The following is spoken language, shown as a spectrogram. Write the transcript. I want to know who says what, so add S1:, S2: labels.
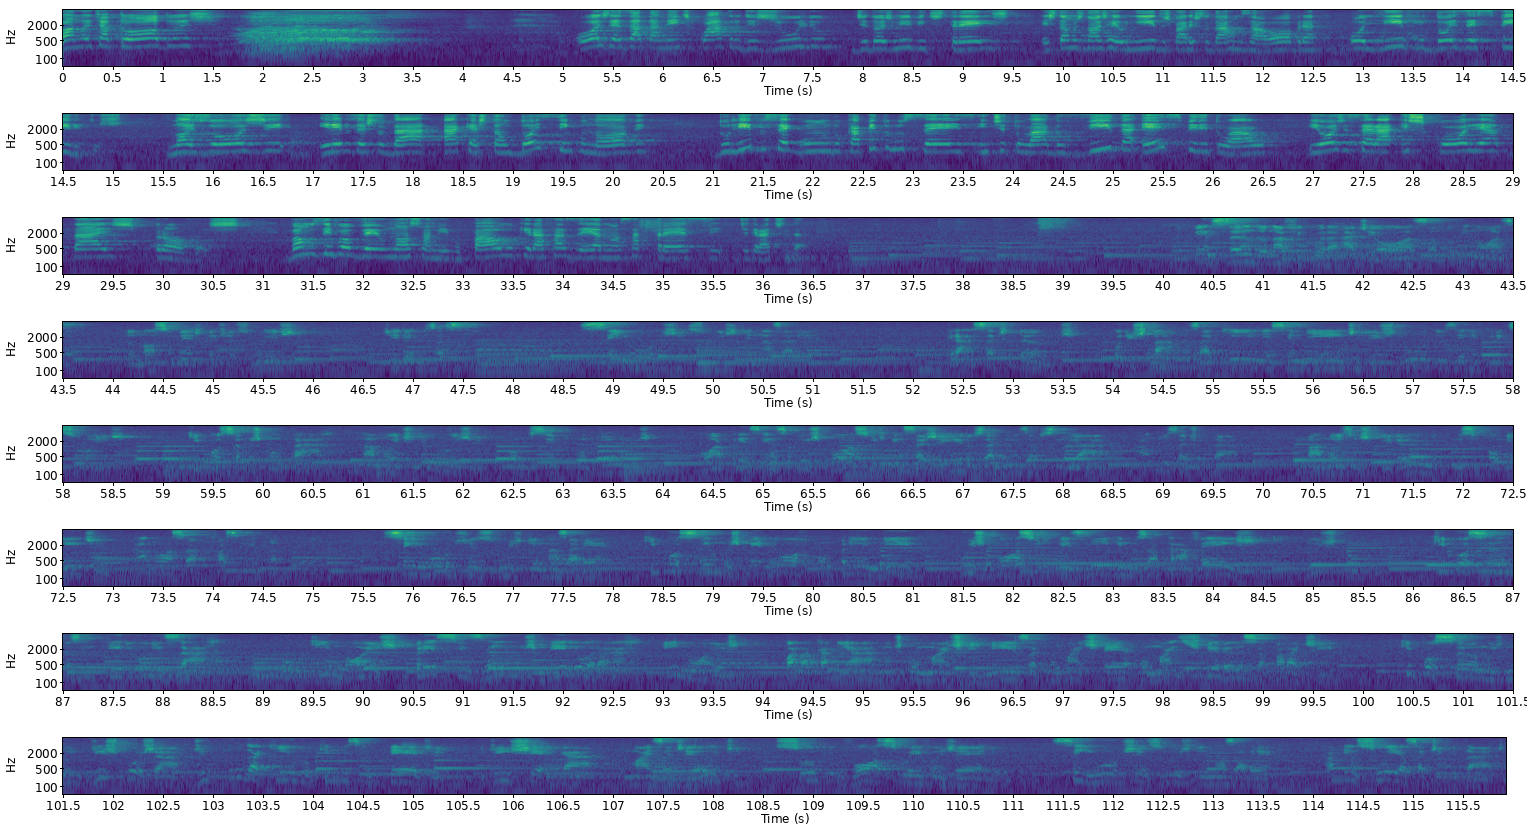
S1: Boa noite a todos. Hoje, exatamente 4 de julho de 2023, estamos nós reunidos para estudarmos a obra O Livro dos Espíritos. Nós hoje iremos estudar a questão 259 do livro segundo, capítulo 6, intitulado Vida Espiritual, e hoje será escolha das provas. Vamos envolver o nosso amigo Paulo, que irá fazer a nossa prece de gratidão.
S2: Pensando na figura radiosa, luminosa do nosso Mestre Jesus, diremos assim: Senhor Jesus de Nazaré, graça te damos por estarmos aqui nesse ambiente de estudos e reflexões, que possamos contar na noite de hoje, como sempre contamos, com a presença dos vossos mensageiros a nos auxiliar, a nos ajudar, a nos inspirando, principalmente a nossa facilitadora. Senhor Jesus de Nazaré, que possamos melhor compreender os vossos desígnios através do estudo, que possamos interiorizar o que nós precisamos melhorar em nós para caminharmos com mais firmeza, com mais fé, com mais esperança para Ti. Que possamos nos despojar de tudo aquilo que nos impede de enxergar mais adiante sobre o vosso Evangelho Senhor Jesus de Nazaré, abençoe essa atividade,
